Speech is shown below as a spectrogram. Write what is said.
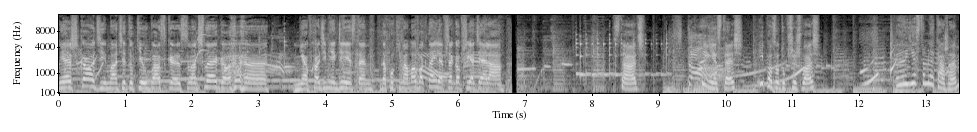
Nie szkodzi, macie tu kiełbaskę smacznego. Nie obchodzi mnie, gdzie jestem, dopóki mam obok najlepszego przyjaciela. Stać. Kim jesteś? I po co tu przyszłaś? Y, Jestem lekarzem.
